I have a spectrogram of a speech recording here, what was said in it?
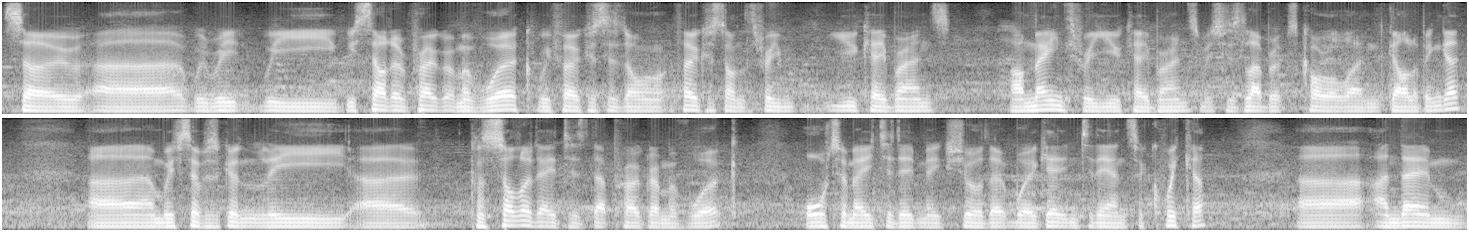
So uh, we re, we we started a program of work. We focused on focused on the three UK brands, our main three UK brands, which is Ladbrokes, Coral, and Gala Bingo. Um, we've subsequently uh, consolidated that program of work, automated it, make sure that we're getting to the answer quicker. Uh, and then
